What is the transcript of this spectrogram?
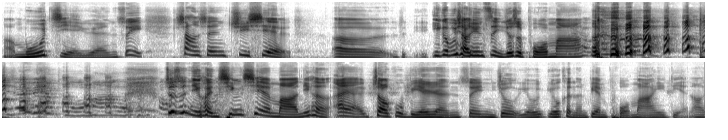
啊，母姐缘，所以上升巨蟹，呃，一个不小心自己就是婆妈。就是你很亲切嘛，你很爱照顾别人，所以你就有有可能变婆妈一点啊。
